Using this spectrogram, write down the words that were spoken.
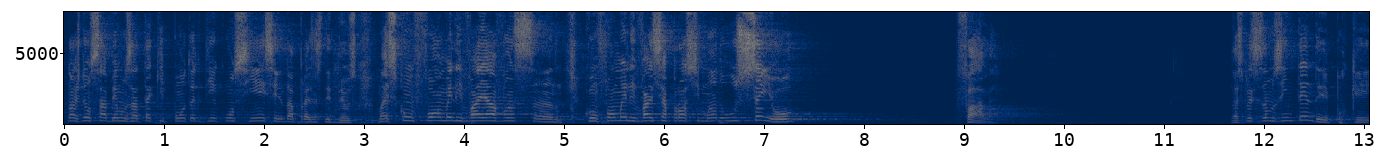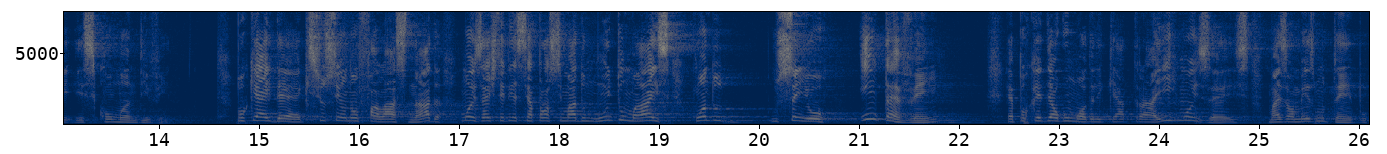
Nós não sabemos até que ponto ele tinha consciência ainda da presença de Deus, mas conforme ele vai avançando, conforme ele vai se aproximando, o Senhor fala. Nós precisamos entender porque esse comando divino. Porque a ideia é que se o Senhor não falasse nada, Moisés teria se aproximado muito mais quando o Senhor intervém é porque de algum modo ele quer atrair Moisés, mas ao mesmo tempo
